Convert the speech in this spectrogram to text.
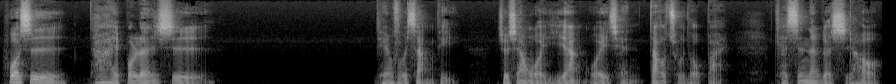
或是他还不认识天父上帝，就像我一样，我以前到处都拜，可是那个时候。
